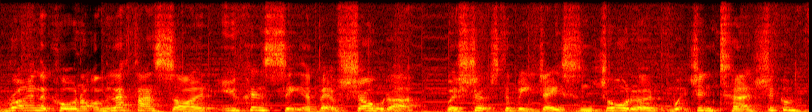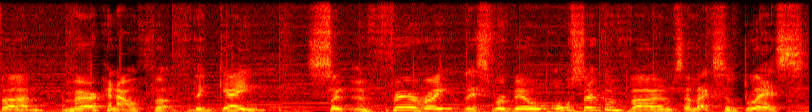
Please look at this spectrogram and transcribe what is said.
Right in the corner on the left hand side, you can see a bit of shoulder, which looks to be Jason Jordan, which in turn should confirm American Alpha for the game. So in theory, this reveal also confirms Alexa Bliss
